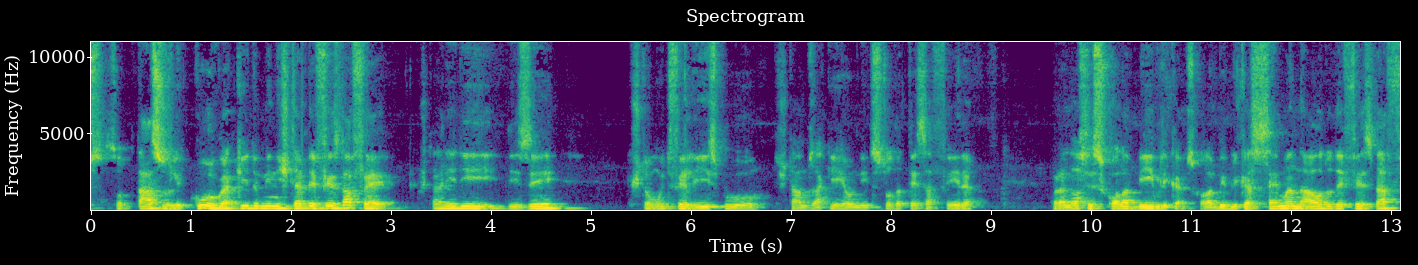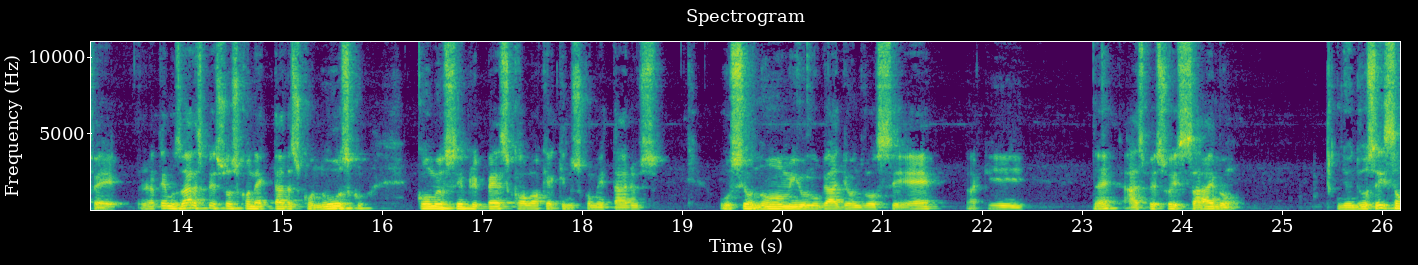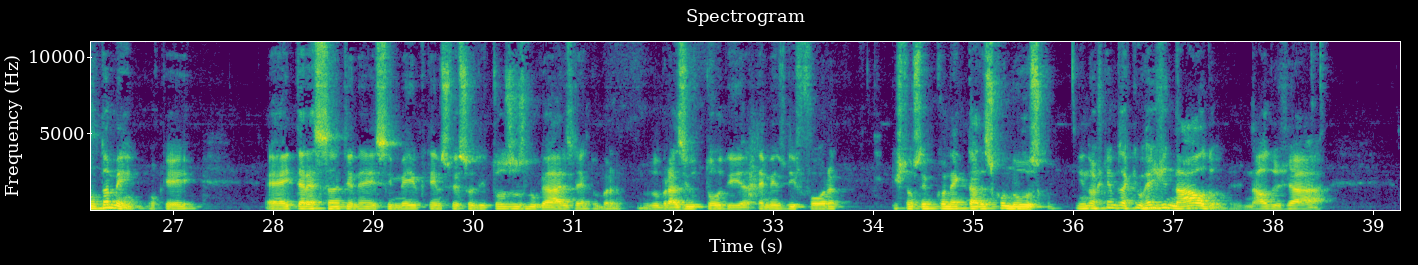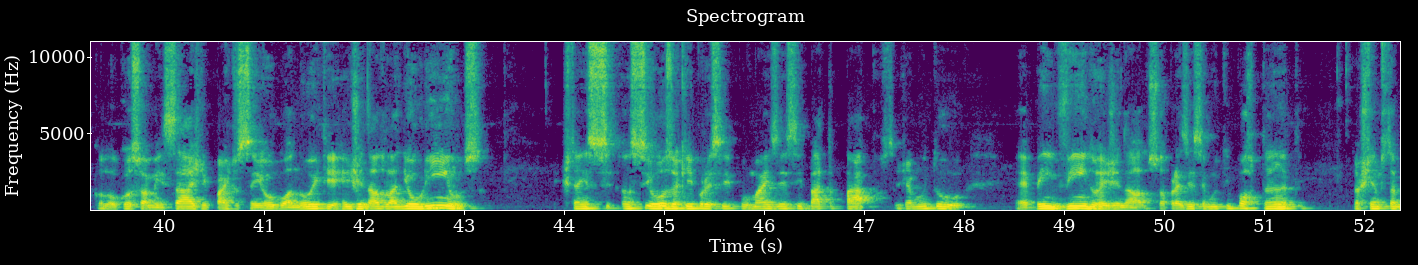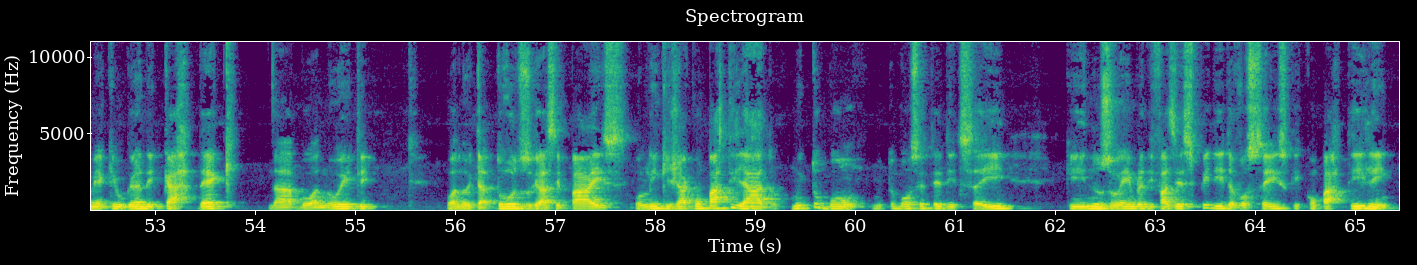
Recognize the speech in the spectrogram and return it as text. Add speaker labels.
Speaker 1: Sou Tassos Licurgo, aqui do Ministério da Defesa da Fé. Gostaria de dizer que estou muito feliz por estarmos aqui reunidos toda terça-feira para a nossa escola bíblica, escola bíblica semanal do Defesa da Fé. Já temos várias pessoas conectadas conosco. Como eu sempre peço, coloque aqui nos comentários o seu nome, o lugar de onde você é, para que né, as pessoas saibam de onde vocês são também, porque é interessante, né, esse meio que temos pessoas de todos os lugares, né, do, do Brasil todo e até mesmo de fora, que estão sempre conectadas conosco. E nós temos aqui o Reginaldo. O Reginaldo já colocou sua mensagem, paz do Senhor, boa noite. Reginaldo lá de Ourinhos. Está ansioso aqui por, esse, por mais esse bate-papo. Seja muito é, bem-vindo, Reginaldo. Sua presença é muito importante. Nós temos também aqui o grande Kardec, da Boa Noite. Boa noite a todos, graça e paz. O link já compartilhado. Muito bom, muito bom você ter dito isso aí, que nos lembra de fazer esse pedido a vocês que compartilhem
